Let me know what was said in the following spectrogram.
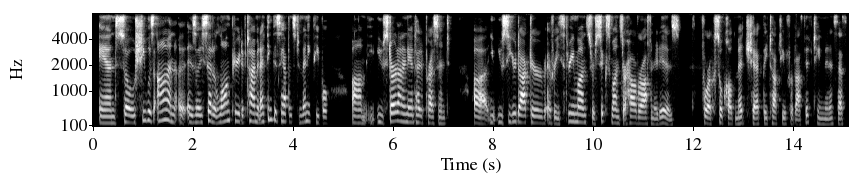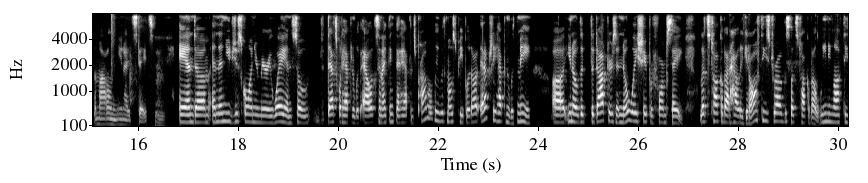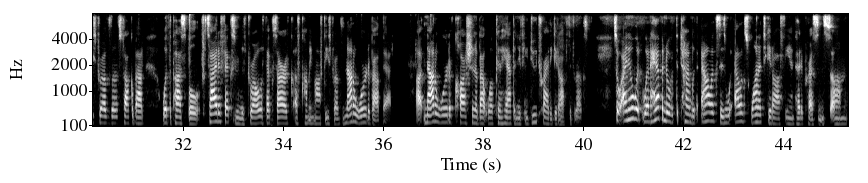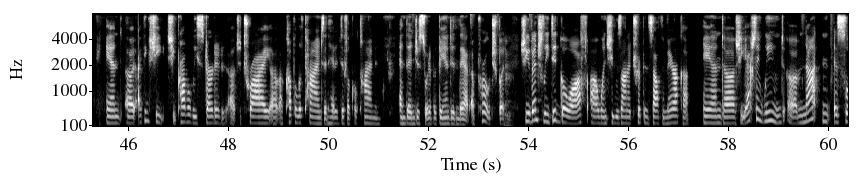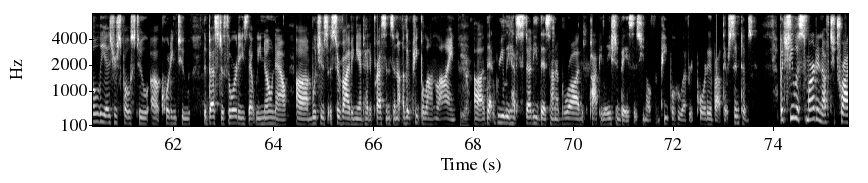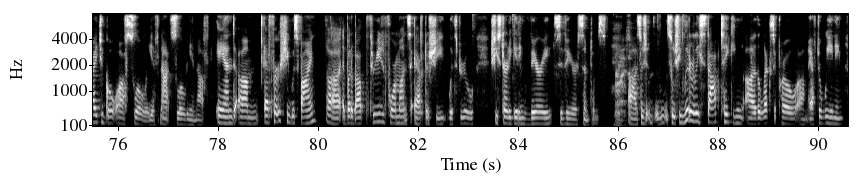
And so she was on, uh, as I said, a long period of time. And I think this happens to many people. Um, you start on an antidepressant, uh, you, you see your doctor every three months or six months or however often it is for a so-called med check. They talk to you for about 15 minutes. That's the model in the United States. Mm. And um, and then you just go on your merry way. And so that's what happened with Alex. And I think that happens probably with most people. It, it actually happened with me. Uh, you know, the, the doctors in no way, shape, or form say, let's talk about how to get off these drugs. Let's talk about weaning off these drugs. Let's talk about what the possible side effects and withdrawal effects are of, of coming off these drugs. Not a word about that. Uh, not a word of caution about what can happen if you do try to get off the drugs. So I know what, what happened over the time with Alex is Alex wanted to get off the antidepressants, um, and uh, I think she she probably started uh, to try a, a, couple of times and had a difficult time, and and then just sort of abandoned that approach. But mm. she eventually did go off uh, when she was on a trip in South America and uh, she actually weaned um, not as slowly as you're supposed to, uh, according to the best authorities that we know now, um, which is surviving antidepressants and other people online yeah. uh, that really have studied this on a broad population basis. You know, from people who have reported about their symptoms. But she was smart enough to try to go off slowly, if not slowly enough. And um, at first, she was fine. Uh, but about three to four months after she withdrew, she started getting very severe symptoms. Right. Uh, so, she, so she literally stopped taking uh, the Lexapro um, after weaning.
